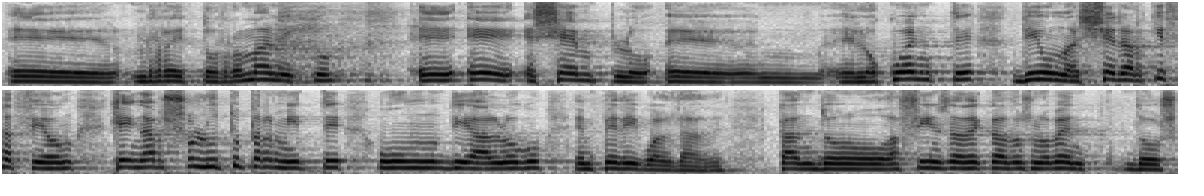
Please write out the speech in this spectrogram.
eh, e eh, reto románico, eh, é exemplo eh, elocuente de unha xerarquización que en absoluto permite un diálogo en pé de igualdade. Cando a fins da década dos 90, dos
